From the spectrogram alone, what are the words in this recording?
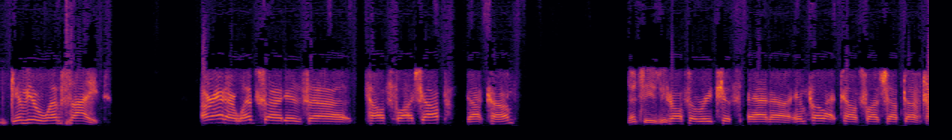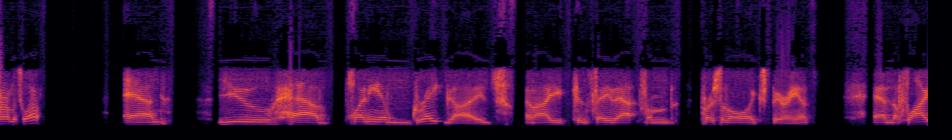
Give your website. All right, our website is uh, taosflyshop.com. That's easy. You can also reach us at uh, info at taosflyshop.com as well. And you have plenty of great guides, and I can say that from personal experience. And the fly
